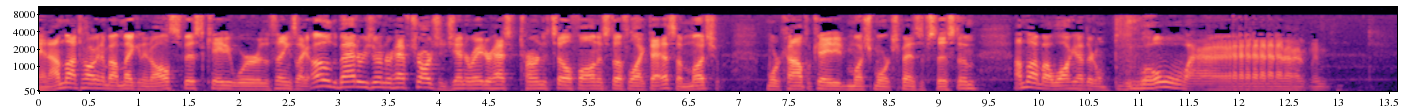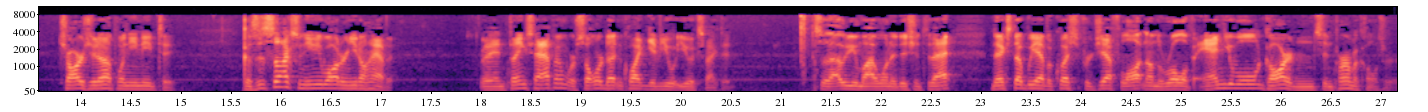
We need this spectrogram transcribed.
And I'm not talking about making it all sophisticated where the thing's like, oh, the batteries are under half charge the generator has to turn itself on and stuff like that. That's a much more complicated, much more expensive system. I'm talking about walking out there going, charge it up when you need to. Because it sucks when you need water and you don't have it. And things happen where solar doesn't quite give you what you expected. So that would be my one addition to that. Next up, we have a question for Geoff Lawton on the role of annual gardens in permaculture.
